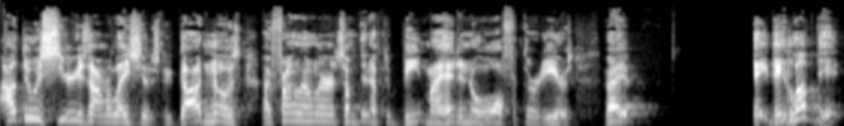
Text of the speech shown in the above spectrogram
I'll do a series on relationships because God knows I finally learned something after beating my head into a wall for 30 years, right? They, they loved it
